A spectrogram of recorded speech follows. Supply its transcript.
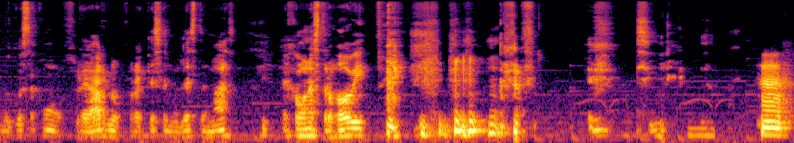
nos gusta como fregarlo para que se moleste más. Es como nuestro hobby. sí. Ah.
